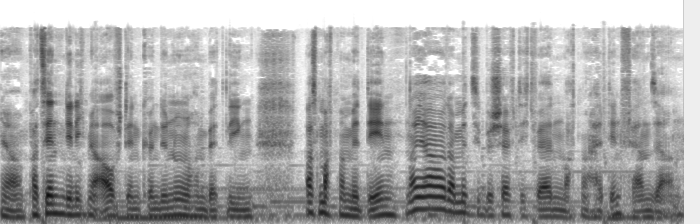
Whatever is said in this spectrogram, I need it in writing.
Ja, Patienten, die nicht mehr aufstehen können, die nur noch im Bett liegen. Was macht man mit denen? Naja, damit sie beschäftigt werden, macht man halt den Fernseher an.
